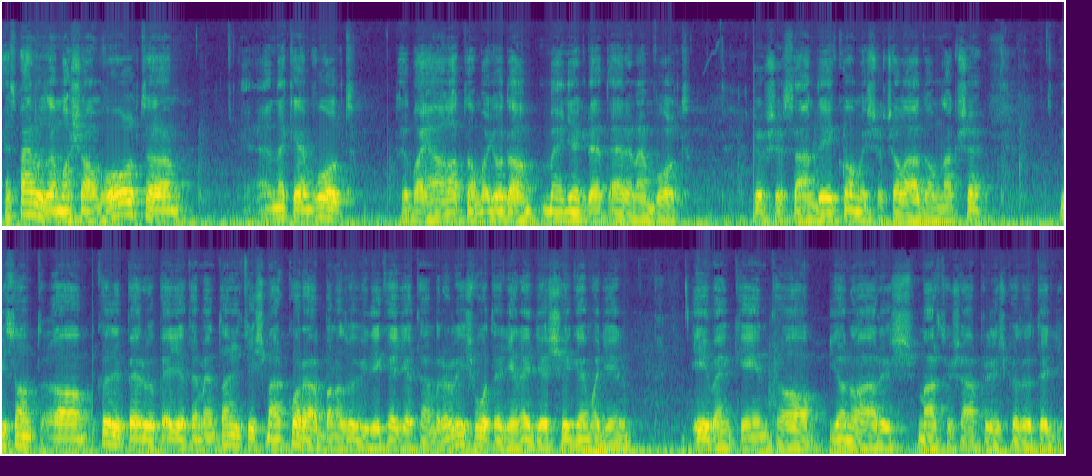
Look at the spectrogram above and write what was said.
Ez párhuzamosan volt. Nekem volt több ajánlatom, hogy oda menjek, de hát erre nem volt sose szándékom, és a családomnak se. Viszont a Közép-Európa Egyetemen tanít, és már korábban az Újvidék Egyetemről is volt egy ilyen egyességem, hogy én évenként a január és március-április között egy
